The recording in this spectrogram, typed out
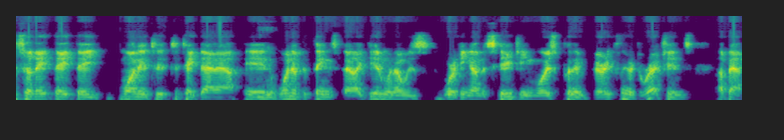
so they they they wanted to to take that out. And Mhm. one of the things that I did when I was working on the staging was put in very clear directions about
